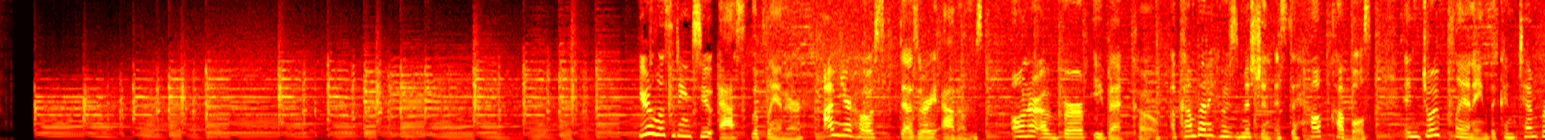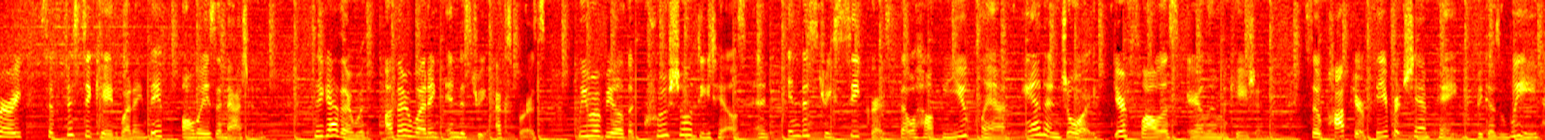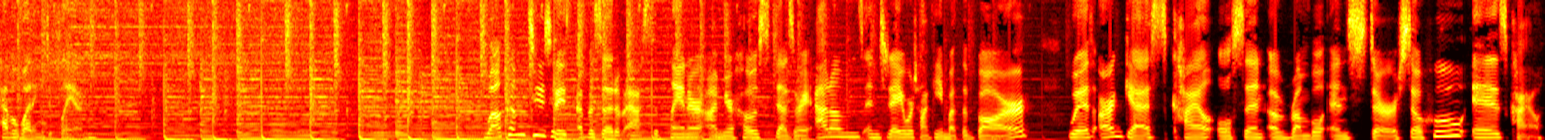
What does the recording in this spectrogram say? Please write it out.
You're listening to Ask the Planner. I'm your host, Desiree Adams, owner of Verve Event Co., a company whose mission is to help couples enjoy planning the contemporary, sophisticated wedding they've always imagined. Together with other wedding industry experts, we reveal the crucial details and industry secrets that will help you plan and enjoy your flawless heirloom occasion. So pop your favorite champagne because we have a wedding to plan. Welcome to today's episode of Ask the Planner. I'm your host, Desiree Adams, and today we're talking about the bar with our guest, Kyle Olson of Rumble and Stir. So, who is Kyle?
